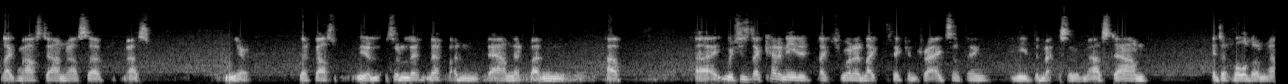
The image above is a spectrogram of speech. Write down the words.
like mouse down, mouse up, mouse, you know, left mouse, you know, sort of left, left button down, left button up, uh, which is like kind of needed. Like if you want to like click and drag something, you need the sort of mouse down and to hold on mouse.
